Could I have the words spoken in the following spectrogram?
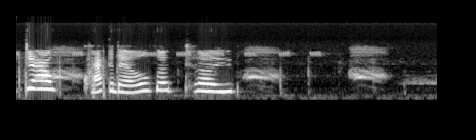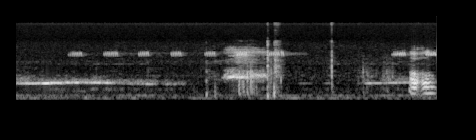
that down. Crocodiles are tired. Uh oh.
